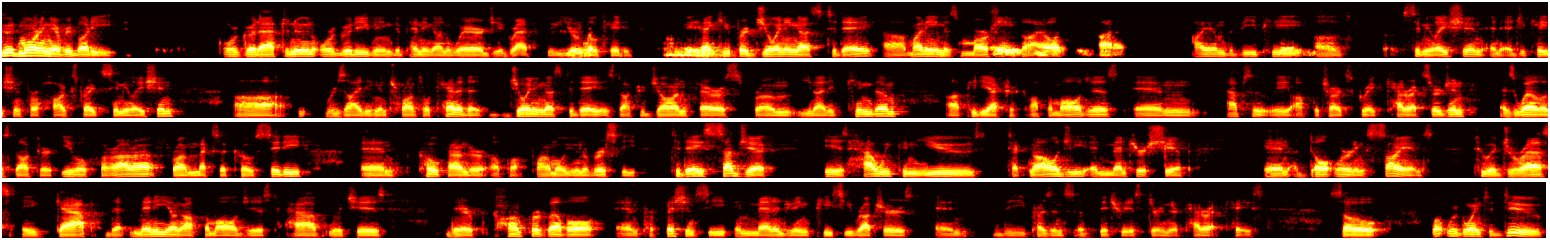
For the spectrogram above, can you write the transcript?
Good morning, everybody, or good afternoon, or good evening, depending on where geographically you're located. Thank you for joining us today. Uh, my name is Marshall Dial. I am the VP of Simulation and Education for Haag-Streit Simulation, uh, residing in Toronto, Canada. Joining us today is Dr. John Ferris from the United Kingdom, pediatric ophthalmologist and absolutely off the charts great cataract surgeon, as well as Dr. Ivo Ferreira from Mexico City and co-founder of Ophthalmo University. Today's subject is how we can use technology and mentorship in adult learning science to address a gap that many young ophthalmologists have, which is their comfort level and proficiency in managing PC ruptures and the presence of vitreous during their cataract case. So what we're going to do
